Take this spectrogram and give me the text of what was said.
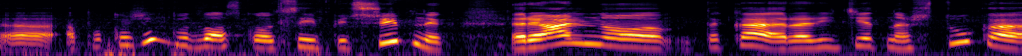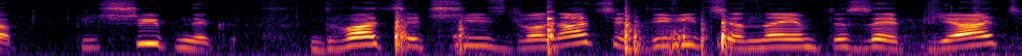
Е, А покажіть, будь ласка, оцей підшипник. Реально така раритетна штука. Підшипник 2612. Дивіться на МТЗ 5.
